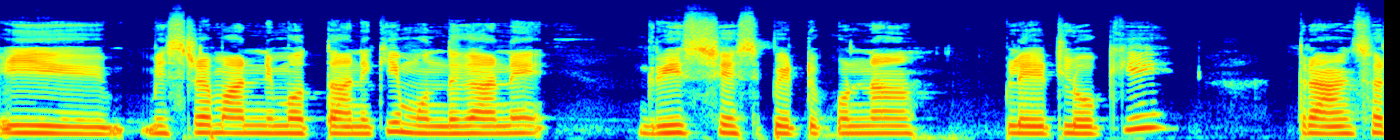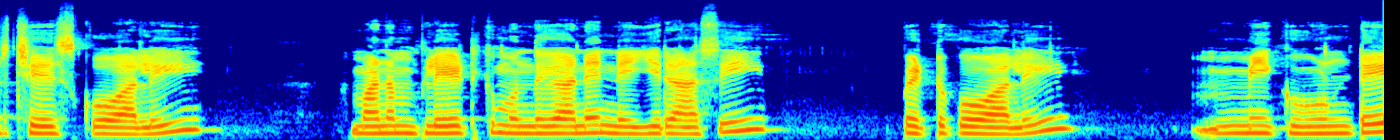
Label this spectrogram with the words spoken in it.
ఈ మిశ్రమాన్ని మొత్తానికి ముందుగానే గ్రీస్ చేసి పెట్టుకున్న ప్లేట్లోకి ట్రాన్స్ఫర్ చేసుకోవాలి. మనం ప్లేట్కి ముందుగానే నెయ్యి రాసి పెట్టుకోవాలి. మీకు ఉంటే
